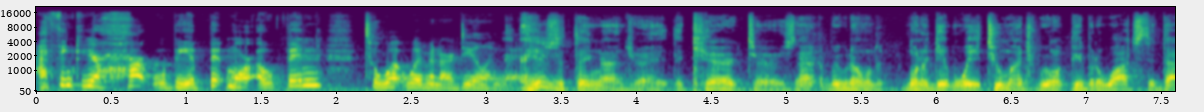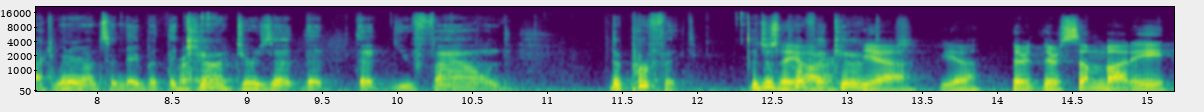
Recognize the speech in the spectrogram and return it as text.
I think your heart will be a bit more open to what women are dealing with. Here's the thing, Andre the characters, not, we don't want to give away too much. We want people to watch the documentary on Sunday, but the right. characters that, that, that you found, they're perfect. They're just they perfect are. characters. Yeah, yeah. There, there's somebody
